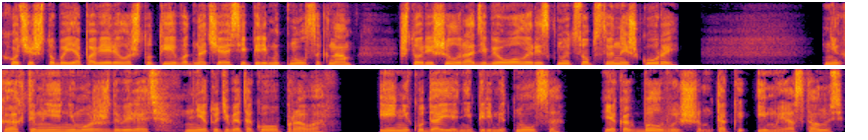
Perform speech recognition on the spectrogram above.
Хочешь, чтобы я поверила, что ты в одночасье переметнулся к нам, что решил ради Виолы рискнуть собственной шкурой? Никак ты мне не можешь доверять. Нет у тебя такого права. И никуда я не переметнулся. Я как был высшим, так и им и останусь.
